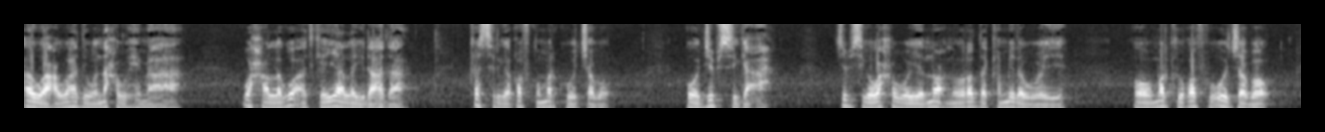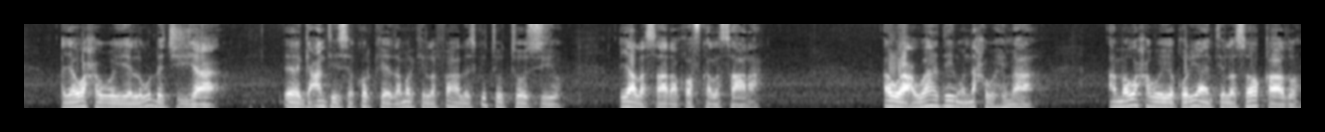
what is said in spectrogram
aw acwaadi wanaxwihimaa waxaa lagu adkeeyaa la yidhaahdaa kasriga qofku markuu jabo oo jibsiga ah. Jibsiga waxa weeye nooc nuuradda ka mida weeye oo markii qofku uu jabo ayaa waxa weeye lagu dhajiyaa gacantiisa korkeeda markii lafaha la isku tootoosiyo ayaa la saaraa qofka la saaraa. Aw acwaadin wanaxwihimaa ama waxa weeye qoryaa intii la soo qaado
